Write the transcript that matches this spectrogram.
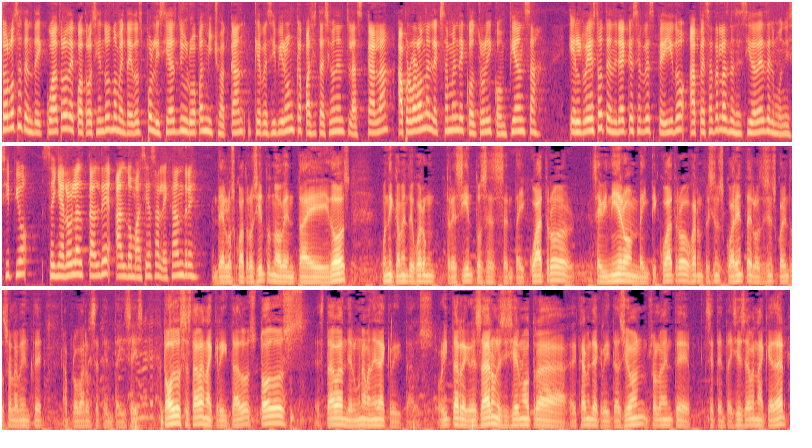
Solo 74 de 492 policías de Europa en Michoacán que recibieron capacitación en Tlaxcala aprobaron el examen de control y confianza. El resto tendría que ser despedido a pesar de las necesidades del municipio, señaló el alcalde Aldo Macías Alejandre. De los 492, únicamente fueron 364, se vinieron 24, fueron 340, de los 340 solamente aprobaron 76. Todos estaban acreditados, todos estaban de alguna manera acreditados. Ahorita regresaron, les hicieron otro examen de acreditación, solamente 76 se van a quedar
